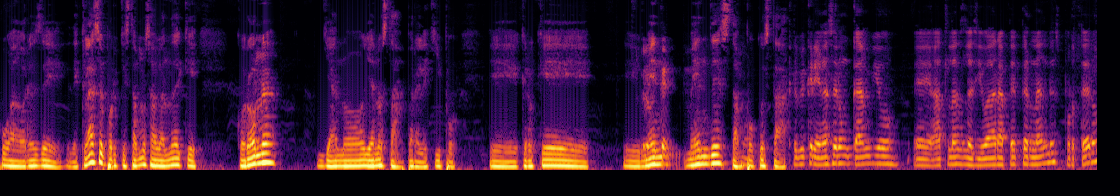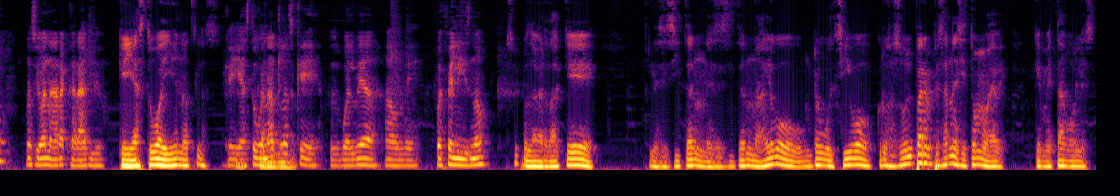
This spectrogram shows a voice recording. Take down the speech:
jugadores de, de clase, porque estamos hablando de que Corona ya no, ya no está para el equipo. Eh, creo que, eh, Creo Men- que- Méndez tampoco está. Creo que querían hacer un cambio. eh, Atlas les iba a dar a Pepe Hernández, portero. Nos iban a dar a Caraglio, Que ya estuvo ahí en Atlas. que ya estuvo en. Atlas, que pues vuelve a, a donde fue feliz, ¿no? Sí, pues la verdad que necesitan, necesitan algo, un revulsivo. Cruz Azul para empezar necesita un 9 que meta goles.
